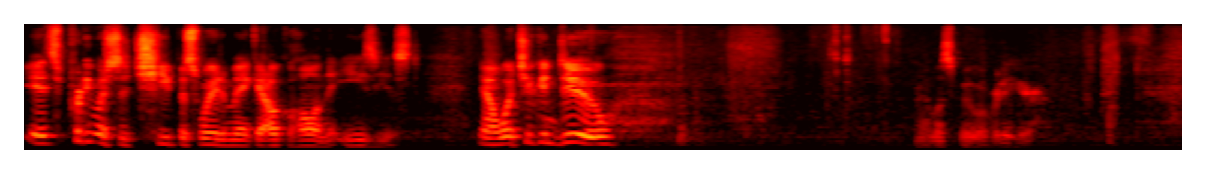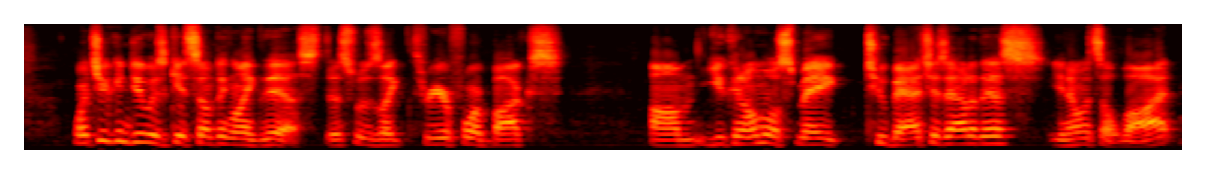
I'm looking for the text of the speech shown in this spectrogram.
it's pretty much the cheapest way to make alcohol and the easiest. Now what you can do, let's move over to here. What you can do is get something like this. This was like three or four bucks. Um, you can almost make two batches out of this. You know, it's a lot.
